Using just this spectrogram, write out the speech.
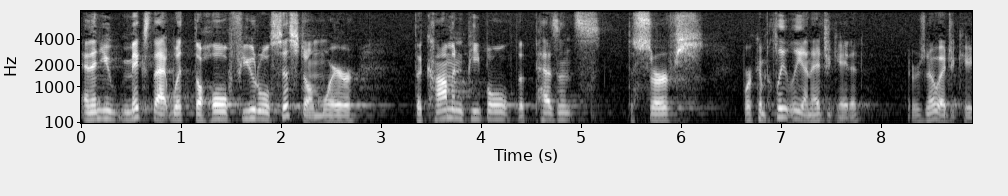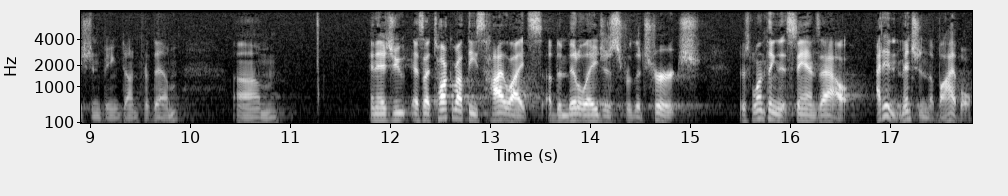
And then you mix that with the whole feudal system where the common people, the peasants, the serfs, were completely uneducated. There was no education being done for them. Um, and as, you, as I talk about these highlights of the Middle Ages for the church, there's one thing that stands out. I didn't mention the Bible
